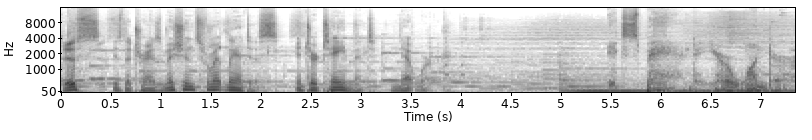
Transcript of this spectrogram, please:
This is the Transmissions from Atlantis Entertainment Network. Expand your wonder.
